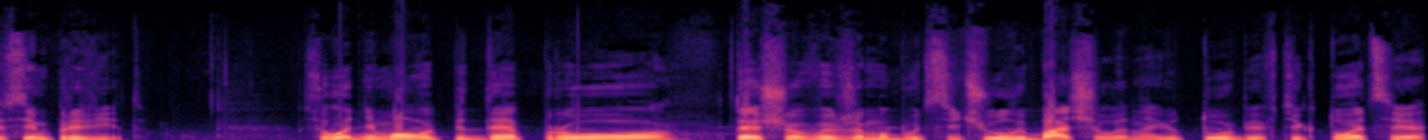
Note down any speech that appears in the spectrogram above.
Всім привіт! Сьогодні мова піде про те, що ви вже, мабуть, всі чули, бачили на Ютубі, в Тіктоці, е,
